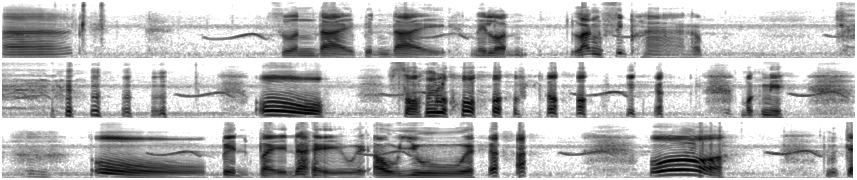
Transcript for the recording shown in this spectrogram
อ่า ส่วนได้เป็นได้ในหล่อนลังสิบหาครับ โอ้สองโลพี่น้องบักนี่โอ้ เป็นไปได้เว้ยเอาอยู่เว้ยโอ้มันใจ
